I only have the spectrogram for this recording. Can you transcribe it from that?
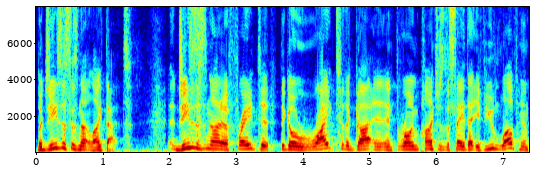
But Jesus is not like that. Jesus is not afraid to, to go right to the gut and, and throwing punches to say that if you love him,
